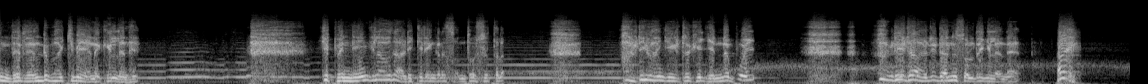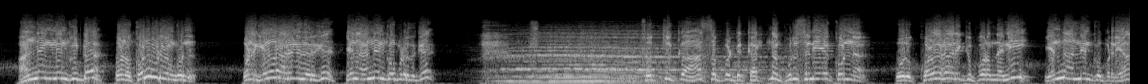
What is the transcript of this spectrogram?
இந்த ரெண்டு பாக்கியமே எனக்கு இல்லனே இப்ப நீங்களாவது அடிக்கிறீங்கிற சந்தோஷத்துல அடி வாங்கிட்டு இருக்க என்ன போய்? அடிடா அடிடான்னு சொல்றீங்களே அண்ணன் கூப்பிட்டா உன்னை கொண்டு விடுவேன் கொண்டு உனக்கு என்ன அருகதை இருக்கு? என்ன அண்ணன் கூப்பிடுறதுக்கு? சொத்துக்கு ஆசைப்பட்டு கட்டின புருஷனையே கொன்ன ஒரு கொலகாரிக்கு பிறந்த நீ என்ன அண்ணன் கூப்பிடுறியா?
